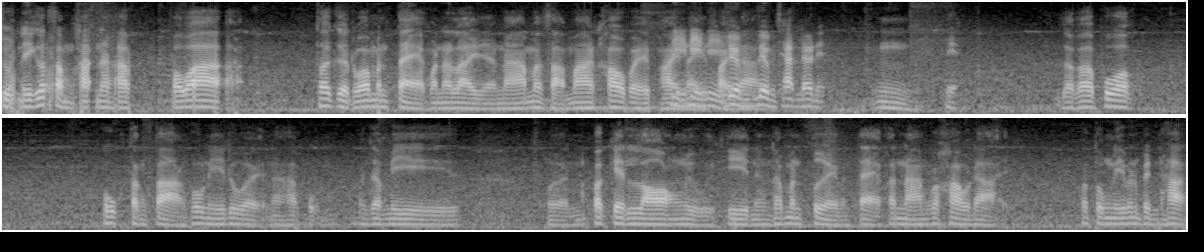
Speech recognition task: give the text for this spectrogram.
จุดนี้ก็สำคัญนะครับ เพราะว่าถ้าเกิดว่ามันแตกมันอะไรเนี่ยน้ำมันสามารถเข้าไปภายนี่ในนี่นี่ไฟเริ่มได้เริ่มชัดแล้วเนี่ยอืมเนี่ยแล้วก็พวกพุกต่างๆ พวกนี้ด้วยนะครับผมมันจะมี เหมือนประเก็นรองอยู่อีกทีหนึ่งถ้ามันเปื่อยมันแตกก็น้ำก็เข้าได้ เพราะตรงนี้มันเป็นทาง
